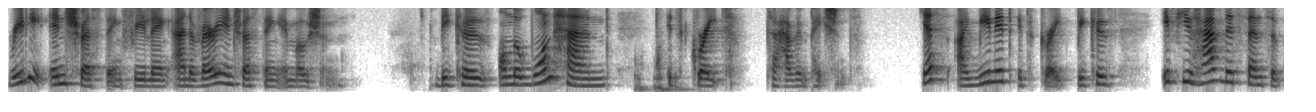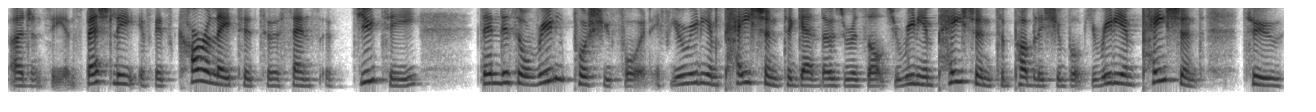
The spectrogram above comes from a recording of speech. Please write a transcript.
really interesting feeling and a very interesting emotion. Because on the one hand, it's great to have impatience. Yes, I mean it, it's great because if you have this sense of urgency, especially if it's correlated to a sense of duty, then this will really push you forward. If you're really impatient to get those results, you're really impatient to publish your book, you're really impatient to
